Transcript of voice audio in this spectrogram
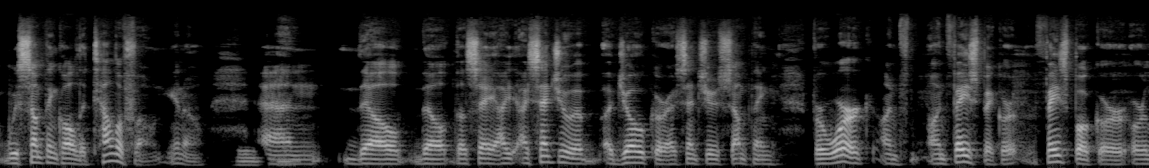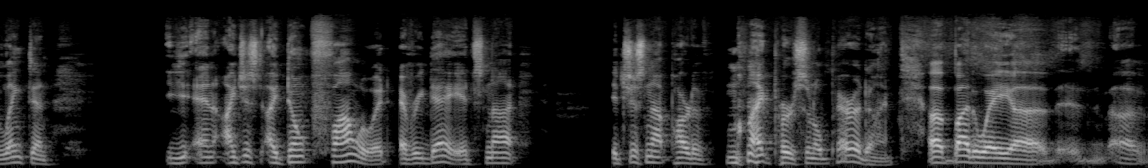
with something called a telephone, you know. Mm-hmm. And they'll they'll they'll say I, I sent you a, a joke or I sent you something for work on on Facebook or Facebook or or LinkedIn and I just I don't follow it every day. It's not it's just not part of my personal paradigm. Uh, by the way, uh, uh,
